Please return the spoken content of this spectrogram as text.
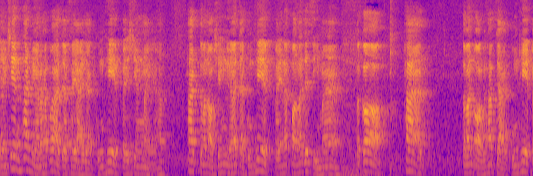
อย่างเช่นภาคเหนือนะครับก็อาจจะขยายจากกรุงเทพไปเชียงใหม่นะครับ ภาคตะวันออกเฉียงเหนือจากกรุงเทพไปนครราชสีมา แล้วก็ภาคตะวันออกนะครับ จากกรุงเทพไป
